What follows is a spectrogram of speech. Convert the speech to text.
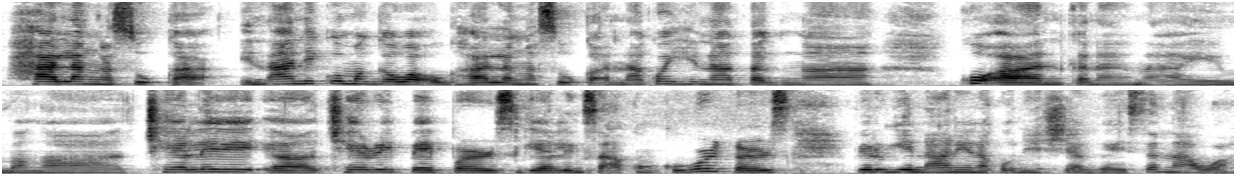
halang nga suka. Inani ko magawa og halang nga suka na ako'y hinatag nga kuan kanang na ay mga cherry uh, cherry peppers galing sa akong coworkers pero ginani na ko niya siya guys. Tanawa.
